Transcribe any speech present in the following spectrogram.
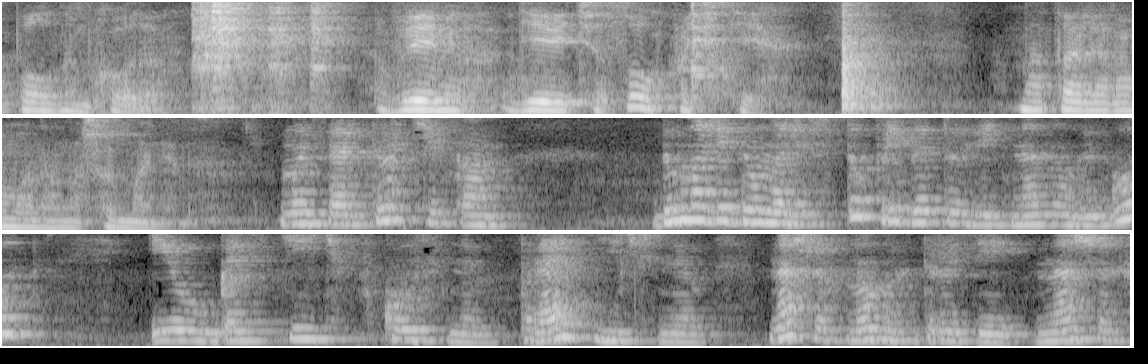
полным ходом. Время 9 часов почти. Наталья Романовна шаманит. Мы с Артурчиком думали-думали, что приготовить на Новый год и угостить вкусным, праздничным наших новых друзей, наших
